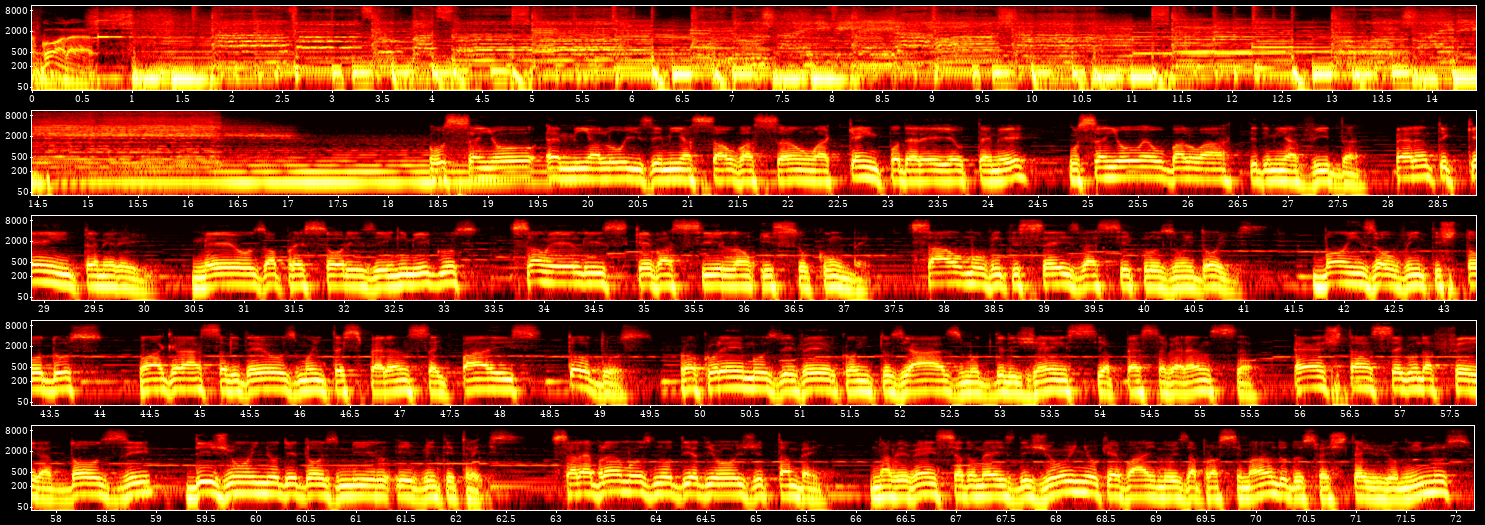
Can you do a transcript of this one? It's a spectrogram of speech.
agora. A voz do pastor. O Senhor é minha luz e minha salvação, a quem poderei eu temer? O Senhor é o baluarte de minha vida, perante quem tremerei? Meus opressores e inimigos são eles que vacilam e sucumbem. Salmo 26, versículos 1 e 2. Bons ouvintes todos, com a graça de Deus, muita esperança e paz, todos procuremos viver com entusiasmo, diligência, perseverança. Esta segunda-feira, 12 de junho de 2023. Celebramos no dia de hoje também, na vivência do mês de junho que vai nos aproximando dos festejos juninos,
